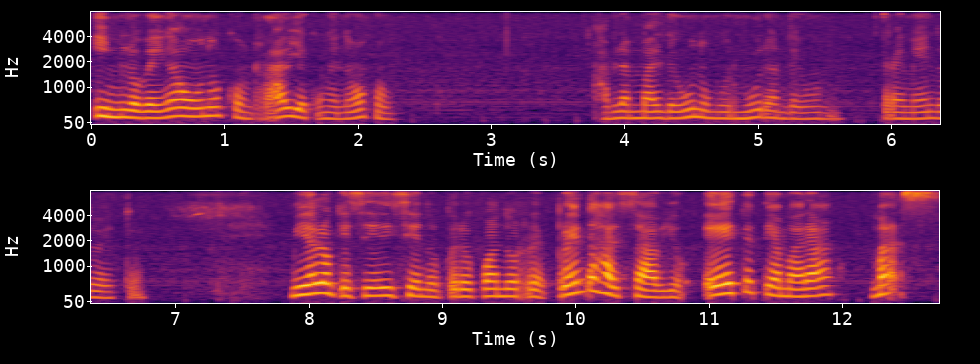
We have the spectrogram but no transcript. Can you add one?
Y lo ven a uno con rabia, con enojo. Hablan mal de uno, murmuran de uno. Tremendo esto. Mira lo que sigue diciendo, pero cuando reprendas al sabio, éste te amará más.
